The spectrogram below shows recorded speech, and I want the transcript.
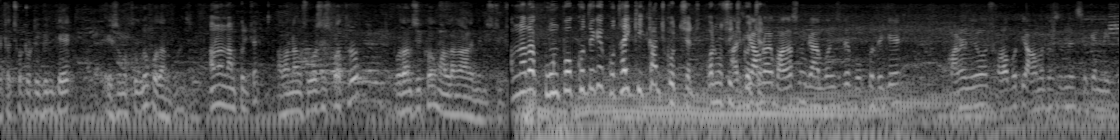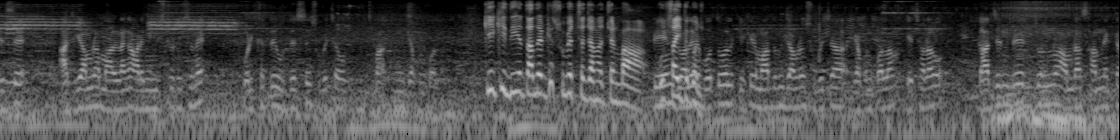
একটা ছোট টিফিন কেক এই সমস্তগুলো প্রদান করেছে। আপনার নাম পরিচয়? আমার নাম সুভাষিস পাত্র প্রধান শিক্ষক মালডাঙ্গা আর্মি ইনস্টিটিউট। আপনারা কোন পক্ষ থেকে কোথায় কি কাজ করছেন কর্মসূচি করছেন? আমরা বাগাসন গ্রাম পঞ্চায়েতের পক্ষ থেকে মাননীয় সভাপতি আহমেদ হোসেনের সেকেন্ড নির্দেশে আজকে আমরা মালডাঙ্গা আর্মি ইনস্টিটিউশনে পরীক্ষার্থীদের উদ্দেশ্যে শুভেচ্ছা জ্ঞাপন করলাম। কি কি দিয়ে তাদেরকে শুভেচ্ছা জানাচ্ছেন বা উৎসাহিত করছেন? বোতল কেকের মাধ্যমে যে আমরা শুভেচ্ছা জ্ঞাপন করলাম। এছাড়াও গার্জেনদের জন্য আমরা সামনে একটা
